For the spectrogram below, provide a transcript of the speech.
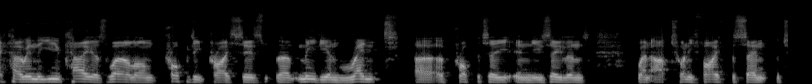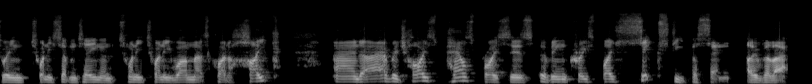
echo in the UK as well on property prices. Uh, median rent uh, of property in New Zealand went up 25% between 2017 and 2021. That's quite a hike and our average house prices have increased by 60% over that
